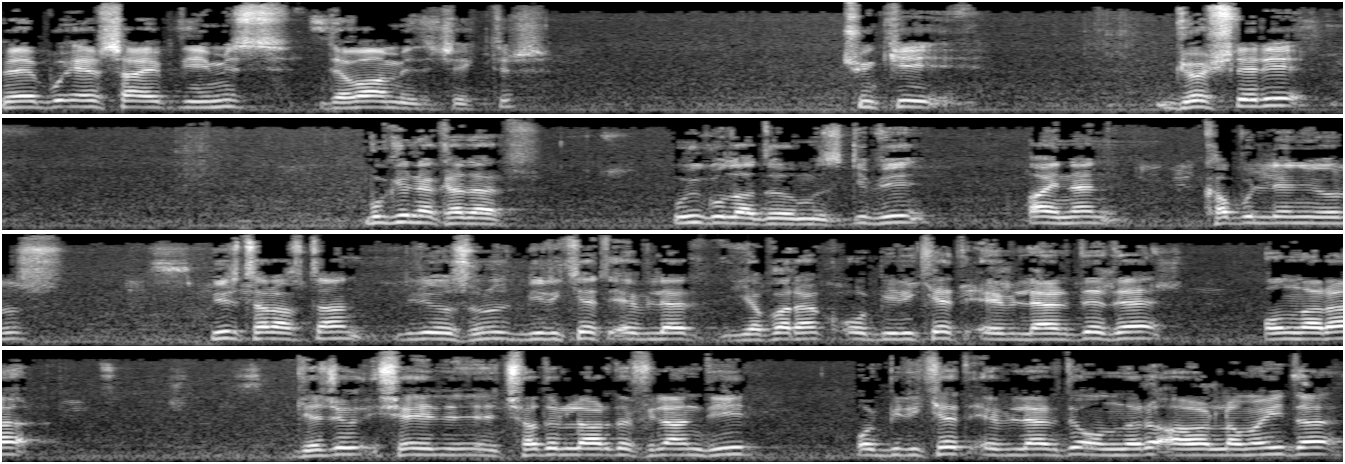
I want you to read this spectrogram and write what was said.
Ve bu ev sahipliğimiz devam edecektir. Çünkü göçleri bugüne kadar uyguladığımız gibi aynen kabulleniyoruz. Bir taraftan biliyorsunuz biriket evler yaparak o biriket evlerde de onlara gece şey çadırlarda filan değil o biriket evlerde onları ağırlamayı da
